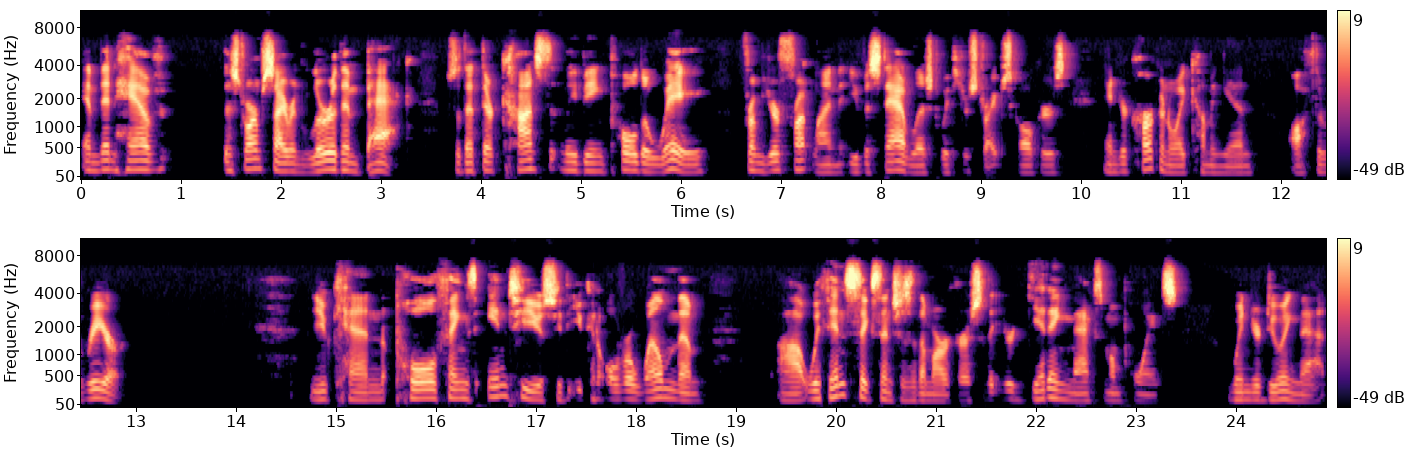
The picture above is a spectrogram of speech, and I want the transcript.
and then have the storm siren lure them back so that they're constantly being pulled away from your front line that you've established with your striped skulkers and your Carcanoi coming in off the rear. You can pull things into you so that you can overwhelm them uh, within six inches of the marker so that you're getting maximum points when you're doing that.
